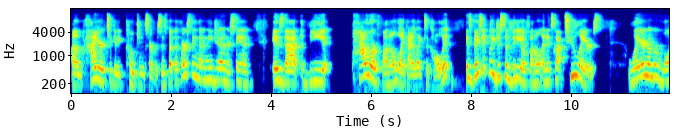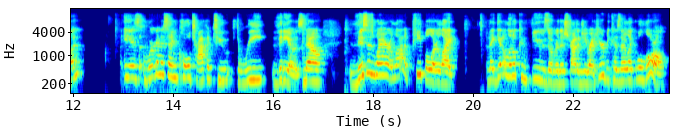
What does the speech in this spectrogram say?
um, higher ticketed coaching services. But the first thing that I need you to understand is that the power funnel, like I like to call it, is basically just a video funnel and it's got two layers. Layer number one is we're going to send cold traffic to three videos. Now, this is where a lot of people are like, they get a little confused over this strategy right here because they're like, well, Laurel,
